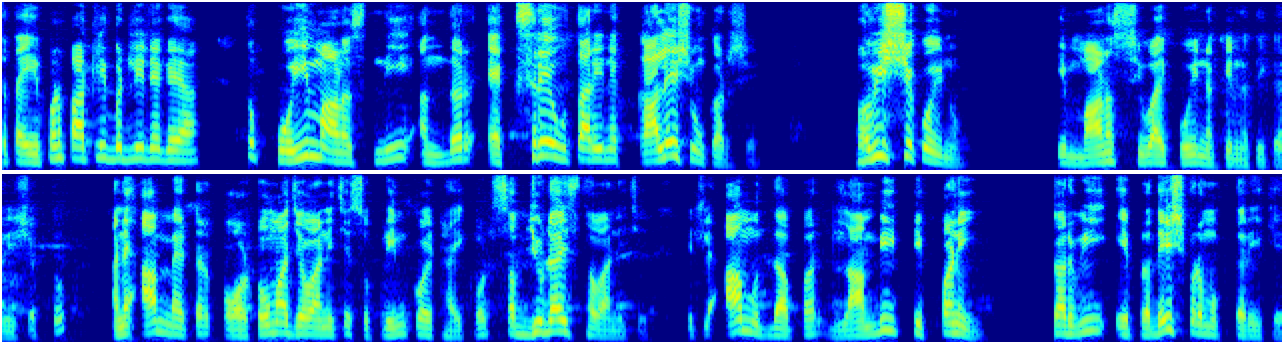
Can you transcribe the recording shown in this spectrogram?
છતાં એ પણ પાટલી બદલીને ગયા. તો કોઈ માણસની અંદર એક્સરે ઉતારીને કાલે શું કરશે? ભવિષ્ય કોઈનું? એ માણસ સિવાય કોઈ નક્કી નથી કરી શકતો. અને આ મેટર કોર્ટોમાં જવાની છે સુપ્રીમ કોર્ટ હાઈકોર્ટ સબજ્યુડાઇઝ થવાની છે. એટલે આ મુદ્દા પર લાંબી ટિપ્પણી કરવી એ પ્રદેશ પ્રમુખ તરીકે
